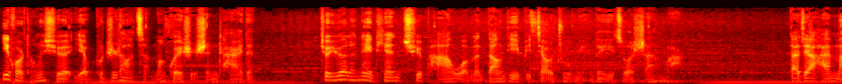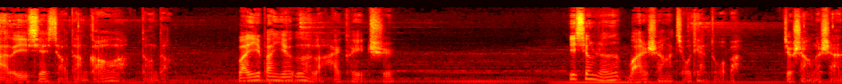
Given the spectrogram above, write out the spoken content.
一会儿同学也不知道怎么鬼使神差的。就约了那天去爬我们当地比较著名的一座山玩，大家还买了一些小蛋糕啊等等，万一半夜饿了还可以吃。一行人晚上九点多吧，就上了山。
